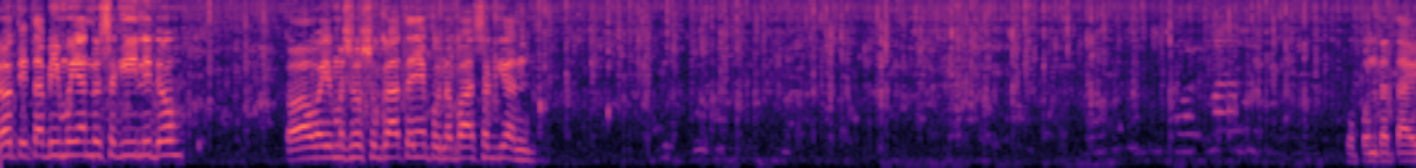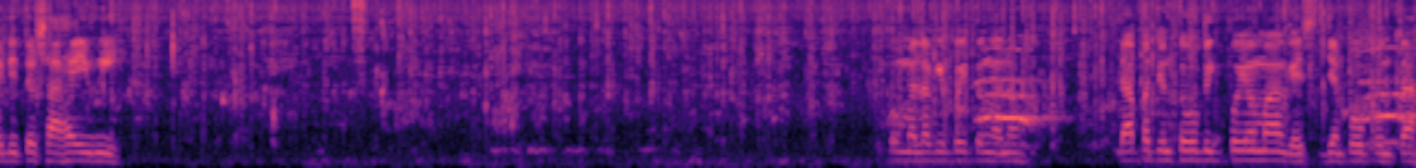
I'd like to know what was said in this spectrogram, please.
Lo, titabi mo yan doon sa gilid oh. Kawawa yung masusugatan yan pag nabasag yan. Pupunta tayo dito sa highway. Po, malaki po itong ano. Dapat yung tubig po yung mga guys, diyan pupunta.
